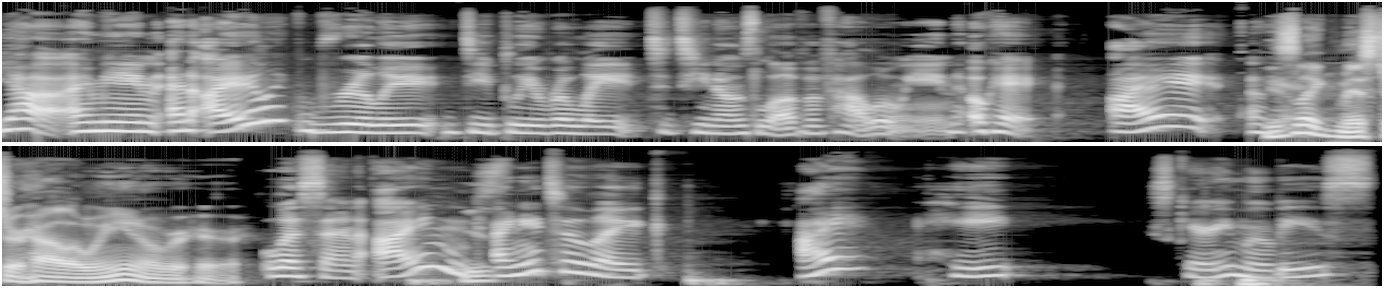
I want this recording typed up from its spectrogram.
yeah, I mean, and I like really deeply relate to Tino's love of Halloween. Okay, I okay. He's like Mr. Halloween over here. Listen, I I need to like I hate scary movies.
